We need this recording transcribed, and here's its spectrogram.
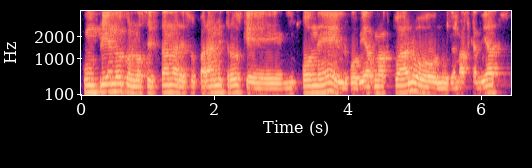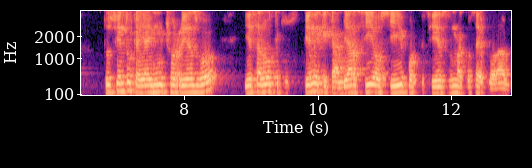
cumpliendo con los estándares o parámetros que impone el gobierno actual o los demás candidatos. Entonces siento que ahí hay mucho riesgo y es algo que pues, tiene que cambiar sí o sí porque sí es una cosa deplorable.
